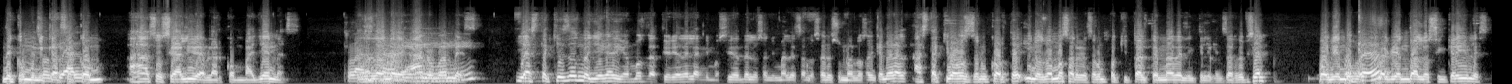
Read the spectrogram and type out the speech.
de comunicarse Social. con, ajá, social y de hablar con ballenas. Claro. Es donde, ah, no mames. Y hasta aquí es donde llega, digamos, la teoría de la animosidad de los animales a los seres humanos en general. Hasta aquí vamos a hacer un corte y nos vamos a regresar un poquito al tema de la inteligencia artificial. Volviendo, volviendo a los increíbles.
